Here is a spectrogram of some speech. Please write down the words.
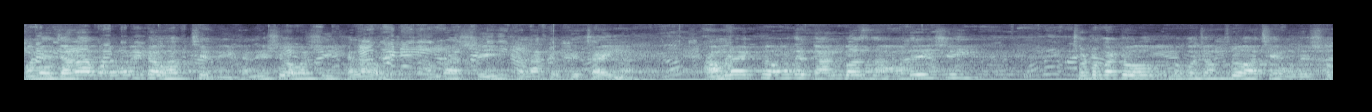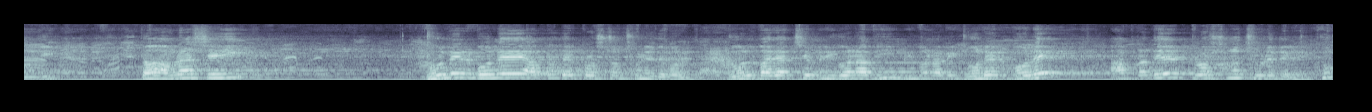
মানে যারা মনে মনে এটা ভাবছেন, এখানে এসেও আবার সেই খেলা হবে। আমরা সেই খেলা খেলতে চাই না। আমরা একটু আমাদের গান বাজনা, আমাদের সেই ছোটোখাটো লোকযন্ত্র আছে আমাদের সংগীত। তো আমরা সেই ঢোলের বলে আপনাদের প্রশ্ন ছুড়ে দেবো ঢোল বাজাচ্ছে মৃগনাভি মৃগনাভি ঢোলের বলে আপনাদের প্রশ্ন ছুড়ে দেবে। খুব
